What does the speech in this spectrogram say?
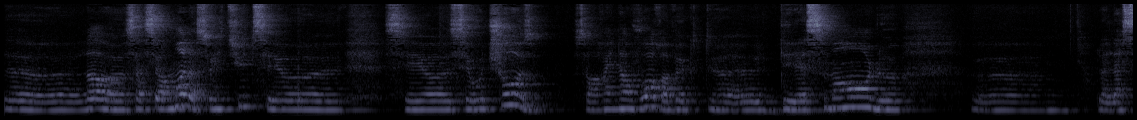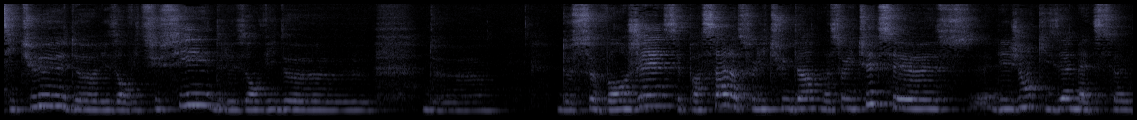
Euh, là, sincèrement, la solitude, c'est c'est autre chose. Ça n'a rien à voir avec le délaissement, le, la lassitude, les envies de suicide, les envies de de se venger, c'est pas ça la solitude. Hein. La solitude, c'est euh, les gens qui aiment être seuls,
